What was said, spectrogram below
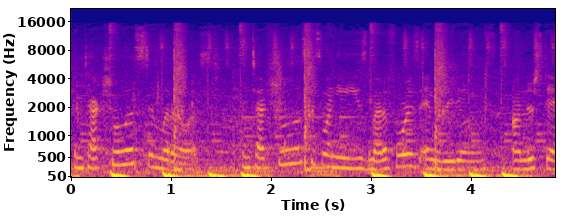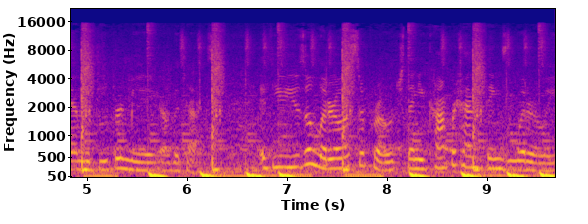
contextualist and literalist. Contextualist is when you use metaphors and reading understand the deeper meaning of the text. If you use a literalist approach, then you comprehend things literally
